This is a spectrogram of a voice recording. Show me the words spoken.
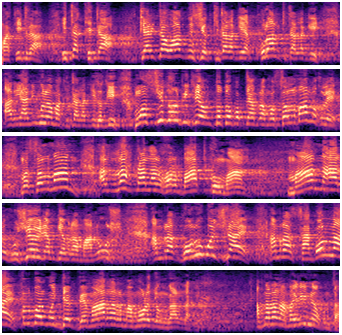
মাতিতরা ইটা খিতা তিয়ার ইটা ওয়াজ নিশ্চিত খিতা লাগি আর কোরআন খিতা লাগি আর ই আলিমুলামা খিতা লাগি, যদি মসজিদের ভিতরে অন্তত পক্ষে আমরা মুসলমান হলে মুসলমান আল্লাহ তালার হর বাত কুমান। মান আর হুশে হইলাম কি আমরা মানুষ? আমরা গরু বৈশ নাই আমরা ছাগল নাই, গল্পর মধ্যে বেমার আর মামর জঙ্গাল লাগে। আপনারা নামাইলেই না কোনটা?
